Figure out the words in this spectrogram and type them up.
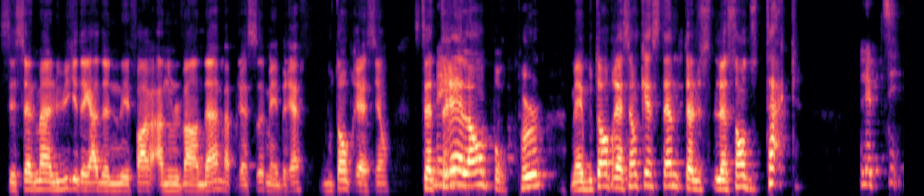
C'est seulement lui qui était capable de nous les faire en nous le vendant. Mais après ça, mais bref, bouton pression. C'était Mais- très long pour peu, mais bouton pression, qu'est-ce que t'aimes? T'as le, le son du tac. le petit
